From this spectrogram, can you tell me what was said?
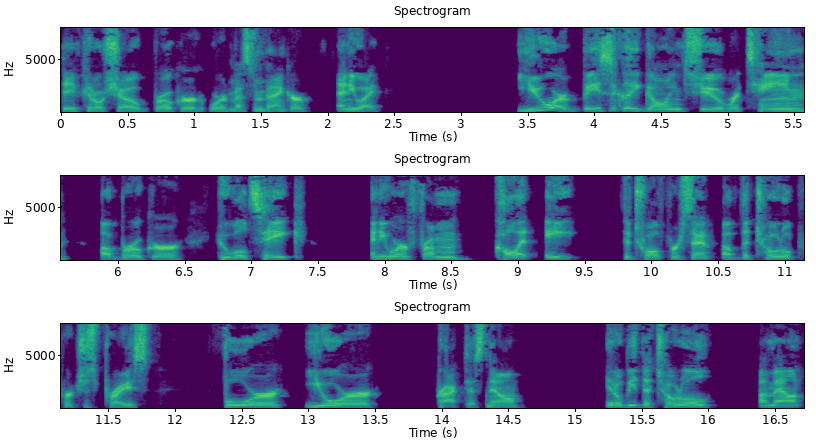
Dave Kittle Show, broker or investment banker. Anyway, you are basically going to retain a broker who will take anywhere from call it eight to 12% of the total purchase price for your practice. Now, it'll be the total amount.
